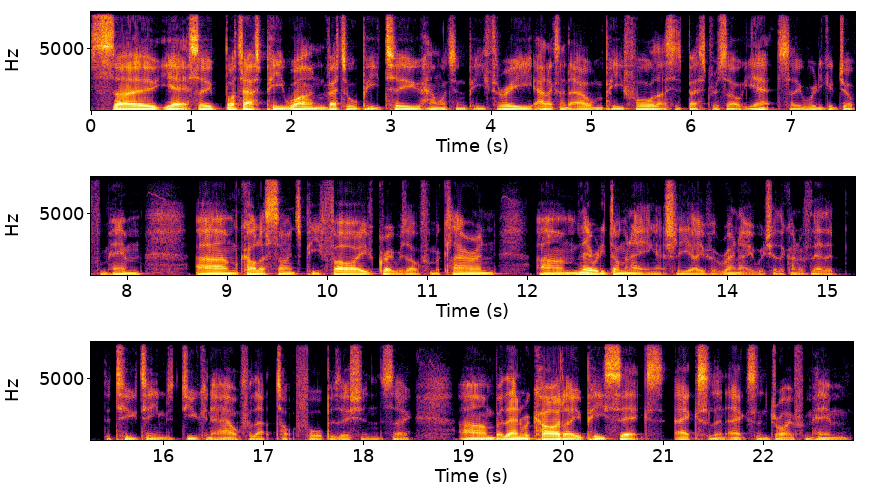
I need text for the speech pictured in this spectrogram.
so yeah, so Bottas P1, Vettel P2, Hamilton P3, Alexander Albon P4. That's his best result yet. So really good job from him. Um, Carlos Sainz P5, great result from McLaren. Um, they're really dominating actually over Renault, which are the kind of they're the, the two teams duking it out for that top four position. So, um, but then Ricciardo P6, excellent, excellent drive from him.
